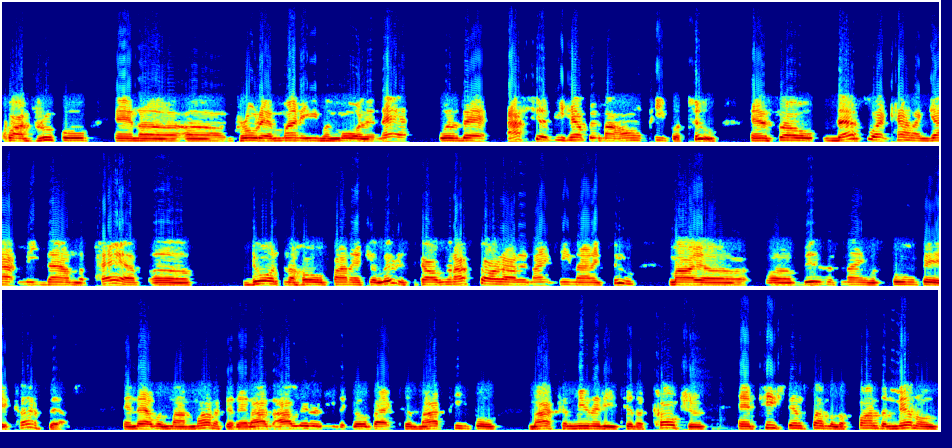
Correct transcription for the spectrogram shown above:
quadruple and uh, uh, grow their money even more than that was that I should be helping my own people too. And so that's what kind of got me down the path of doing the whole financial literacy. Because when I started out in 1992, my uh, uh, business name was Spoon Fed Concepts, and that was my moniker. That I, I literally to go back to my people, my community, to the culture, and teach them some of the fundamentals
